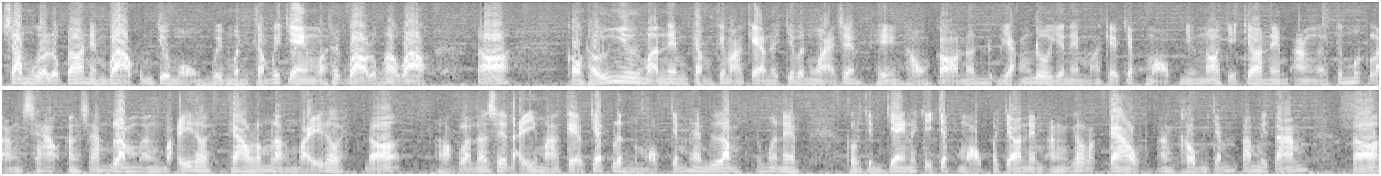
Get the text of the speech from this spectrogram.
Xong rồi lúc đó anh em vào cũng chưa muộn vì mình cầm cái trang mà thích vào lúc nào vào. Đó còn thử như mà anh em cầm cái mã kèo này chơi bên ngoài xem, thì hồng cò nó vẫn đưa cho anh em mã kèo chấp một, nhưng nó chỉ cho anh em ăn ở cái mức là ăn 6 ăn 65 ăn 7 thôi, cao lắm là ăn 7 thôi. Đó, hoặc là nó sẽ đẩy mã kèo chấp lên 1.25 đúng không anh em? Còn trên trang nó chỉ chấp một và cho anh em ăn rất là cao, ăn 0.88 đó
